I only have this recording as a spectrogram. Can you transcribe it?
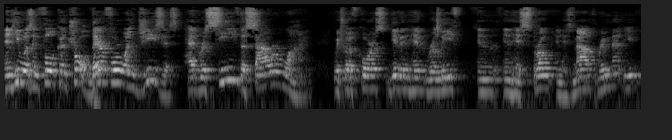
And he was in full control. Therefore, when Jesus had received the sour wine, which would of course given him relief in, in his throat, in his mouth. Remember, you,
